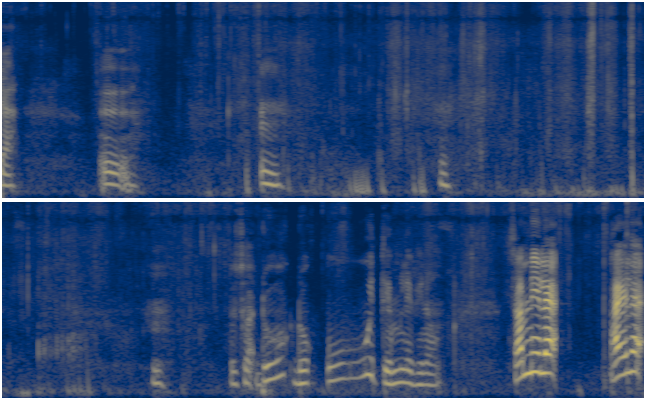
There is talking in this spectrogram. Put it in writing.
จ้ะเอออืมอืมอืมดูสวดดกดกอู้ยเต็มเลยพี่น้องซ้ำนี่แหละ ไปแหละ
